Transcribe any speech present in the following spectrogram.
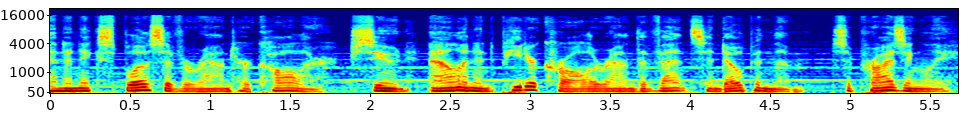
and an explosive around her collar. Soon, Alan and Peter crawl around the vents and open them. Surprisingly,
